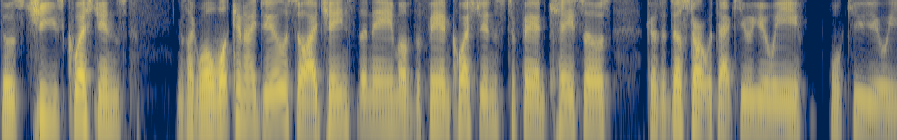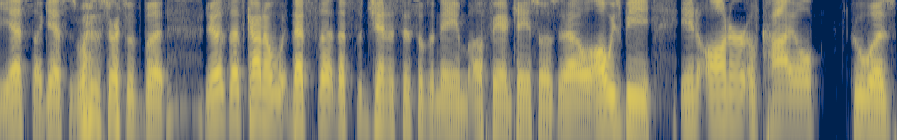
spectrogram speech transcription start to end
those cheese questions, was like, well, what can I do? So I changed the name of the fan questions to fan quesos because it does start with that QUE. Well, QUES, I guess, is what it starts with. But yes, that's kind of that's the that's the genesis of the name of fan quesos. That'll always be in honor of Kyle, who was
